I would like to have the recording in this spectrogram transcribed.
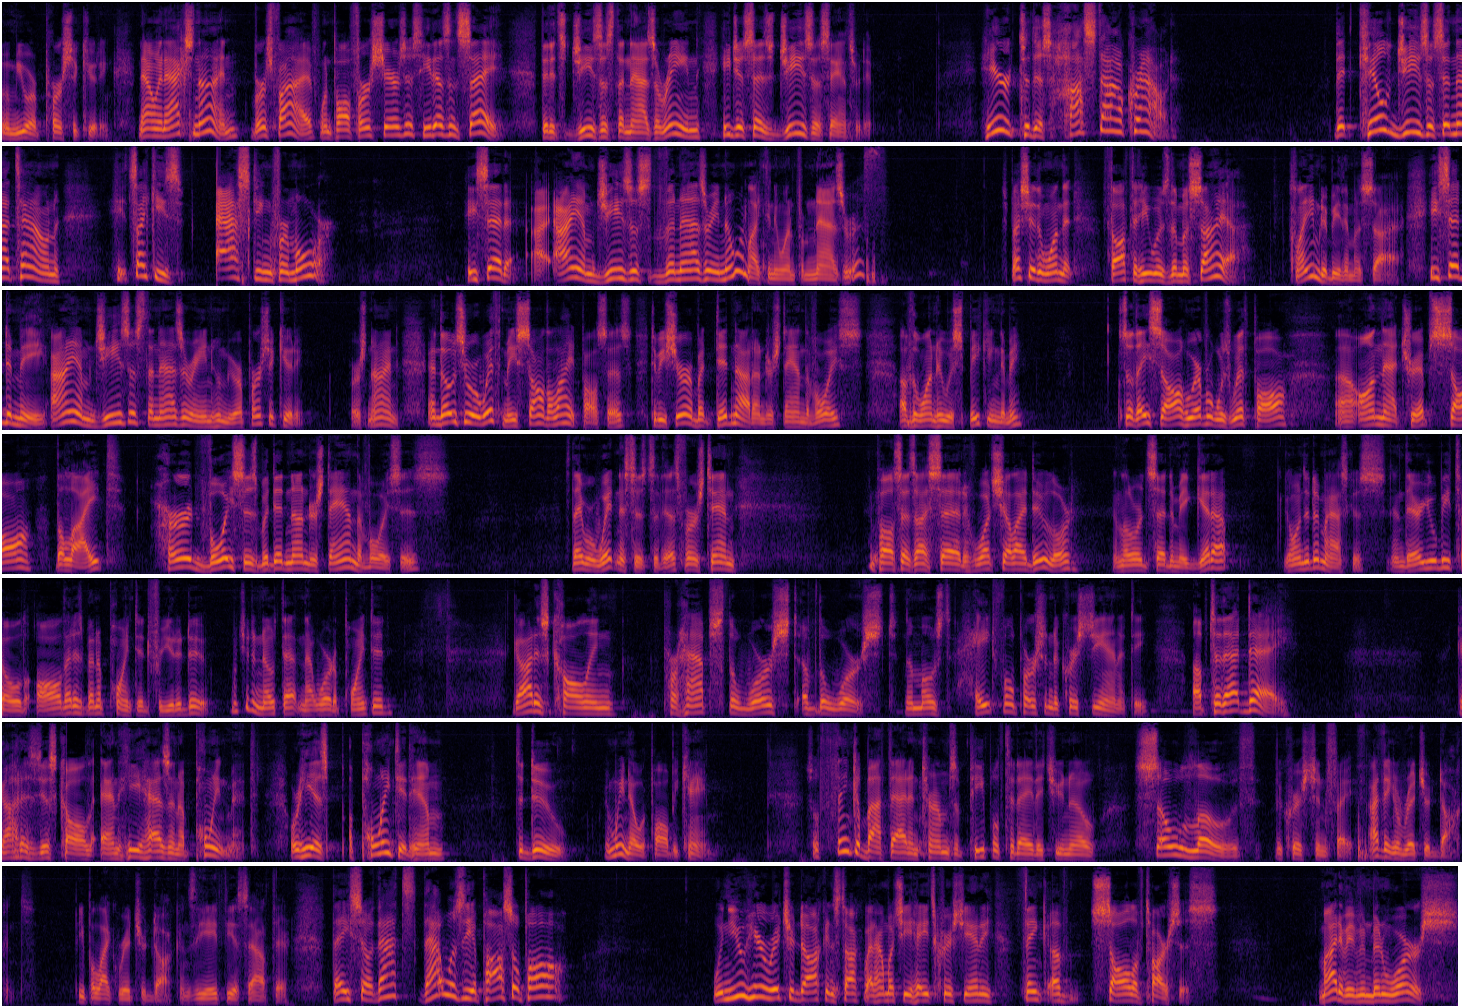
whom you are persecuting. Now, in Acts 9, verse 5, when Paul first shares this, he doesn't say that it's Jesus the Nazarene. He just says, Jesus answered him. Here, to this hostile crowd that killed Jesus in that town, it's like he's asking for more. He said, I, I, am Jesus the Nazarene. No one liked anyone from Nazareth, especially the one that thought that he was the Messiah, claimed to be the Messiah. He said to me, I am Jesus the Nazarene whom you are persecuting. Verse 9. And those who were with me saw the light, Paul says, to be sure, but did not understand the voice of the one who was speaking to me. So they saw, whoever was with Paul uh, on that trip, saw the light, heard voices, but didn't understand the voices. They were witnesses to this. Verse 10 And Paul says, I said, What shall I do, Lord? And the Lord said to me, Get up, go into Damascus, and there you will be told all that has been appointed for you to do. I want you to note that in that word appointed. God is calling perhaps the worst of the worst, the most hateful person to Christianity up to that day. God has just called, and He has an appointment, or He has appointed him to do and we know what Paul became. So think about that in terms of people today that you know so loathe the Christian faith. I think of Richard Dawkins. People like Richard Dawkins, the atheists out there. They so that's that was the apostle Paul. When you hear Richard Dawkins talk about how much he hates Christianity, think of Saul of Tarsus. Might have even been worse.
